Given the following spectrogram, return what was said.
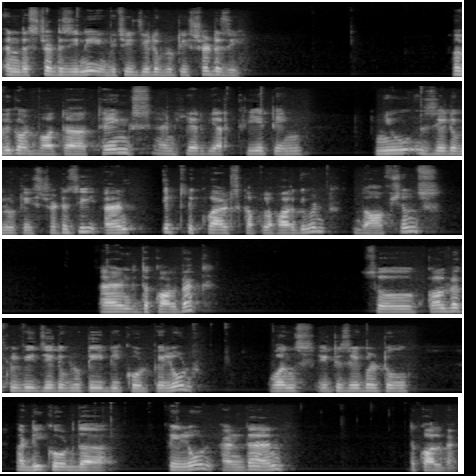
and the strategy name which is JWT strategy. So we got both the things and here we are creating new JWT strategy and it requires couple of argument the options and the callback. So callback will be JWT decode payload once it is able to uh, decode the payload and then the callback.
